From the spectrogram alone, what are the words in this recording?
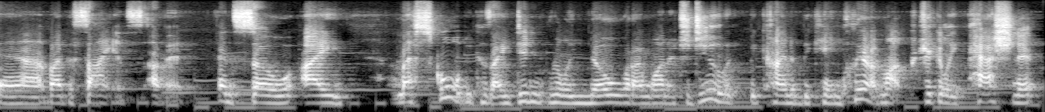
uh, by the science of it. And so I left school because I didn't really know what I wanted to do. It kind of became clear I'm not particularly passionate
